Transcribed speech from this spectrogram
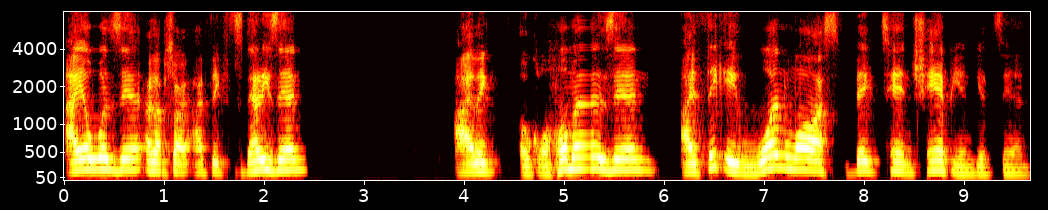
Iowa's in. I'm sorry. I think Cincinnati's in. I think Oklahoma is in. I think a one-loss Big Ten champion gets in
